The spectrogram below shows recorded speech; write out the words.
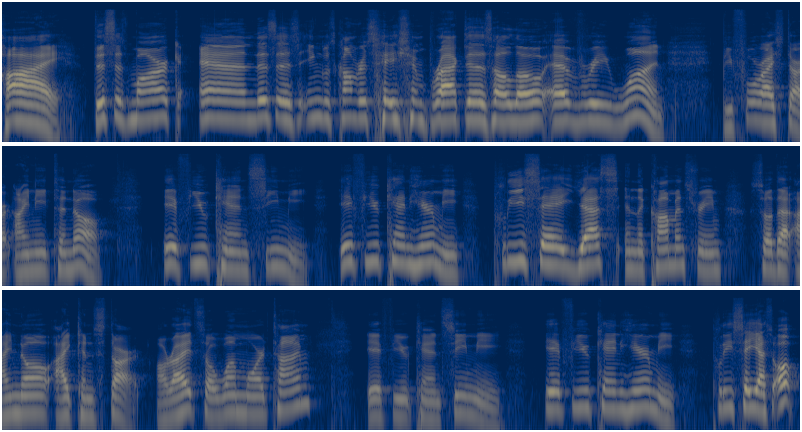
Hi, this is Mark, and this is English Conversation Practice. Hello, everyone. Before I start, I need to know if you can see me, if you can hear me, please say yes in the comment stream so that I know I can start. All right, so one more time. If you can see me, if you can hear me, please say yes. Oh,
